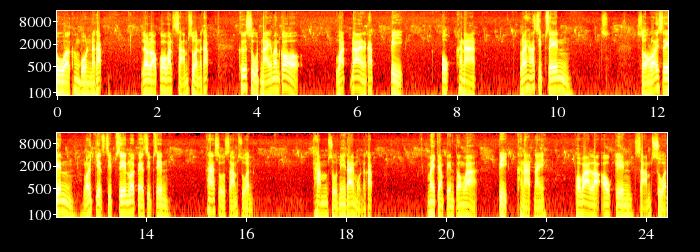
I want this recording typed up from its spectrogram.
ตัวข้างบนนะครับ แล้วเราก็วัด 3 ส่วนนะครับ คือสูตรไหนมันก็วัดได้นะครับ ปีกอกขนาด 150 เซน200 เซน170 เซน180 เซนถ้าสูตร 3 ส่วนทำสูตรนี้ได้หมดนะครับ ไม่จำเป็นต้องว่าปีกขนาดไหน เพราะว่าเราเอาเกณฑ์ 3 ส่วน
